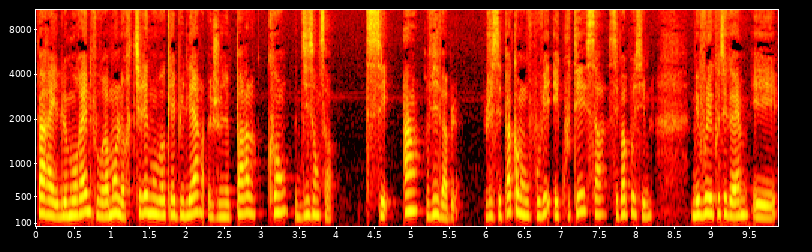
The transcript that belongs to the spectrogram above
Pareil, le mot reine, faut vraiment le retirer de mon vocabulaire, je ne parle qu'en disant ça. C'est invivable. Je sais pas comment vous pouvez écouter ça, c'est pas possible. Mais vous l'écoutez quand même et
